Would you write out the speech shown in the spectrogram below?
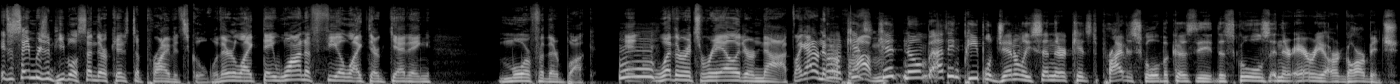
it's the same reason people send their kids to private school, where they're like, they want to feel like they're getting more for their buck. And whether it's reality or not. Like, I don't have No, a problem. Mm. kid, no, I think people generally send their kids to private school because the, the schools in their area are garbage.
